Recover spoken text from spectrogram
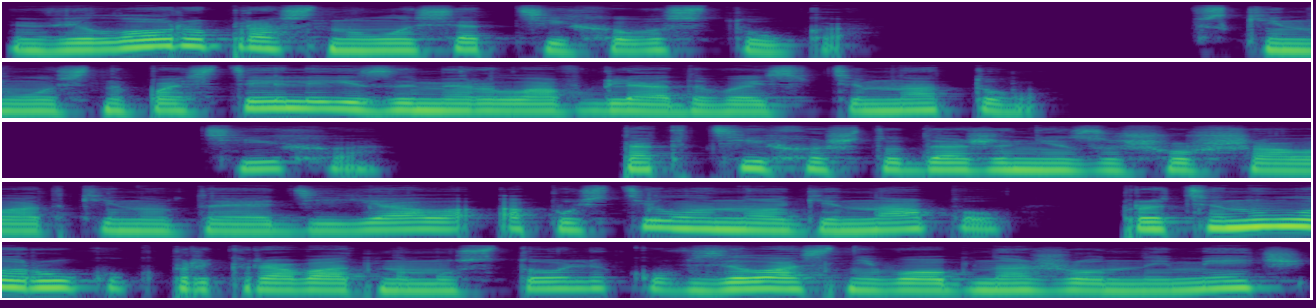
Велора проснулась от тихого стука. Вскинулась на постели и замерла, вглядываясь в темноту. Тихо, так тихо, что даже не зашуршало откинутое одеяло, опустила ноги на пол, протянула руку к прикроватному столику, взяла с него обнаженный меч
